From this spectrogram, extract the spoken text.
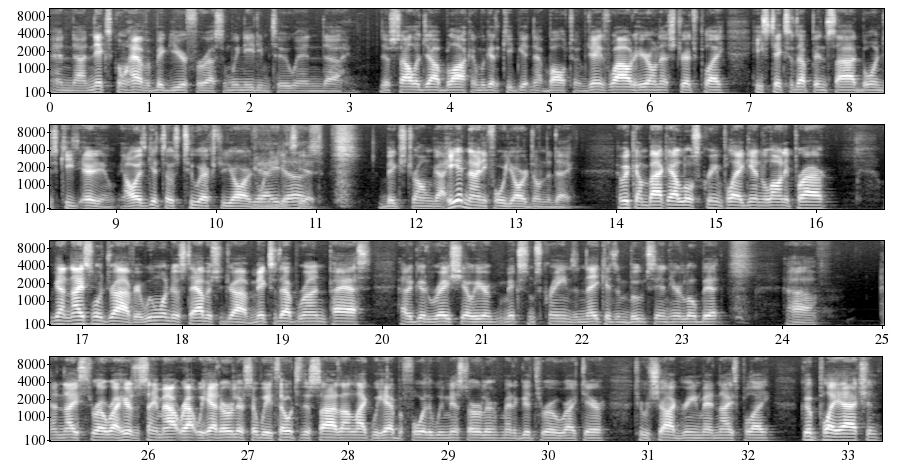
and uh, Nick's going to have a big year for us, and we need him to. And uh, solid job blocking. We got to keep getting that ball to him. James Wilder here on that stretch play, he sticks it up inside, boy, and just keeps. You know, he always gets those two extra yards yeah, when he, he gets does. hit. Big strong guy. He had 94 yards on the day. Here we come back out a little screen play again to Lonnie Pryor. We got a nice little drive here. We wanted to establish a drive, mix it up, run, pass. Had a good ratio here. Mix some screens and nakeds and boots in here a little bit. Uh, had a nice throw right here's the same out route we had earlier, so we throw it to the sideline like we had before that we missed earlier. Made a good throw right there to Rashad Greene. Made a nice play. Good play action.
